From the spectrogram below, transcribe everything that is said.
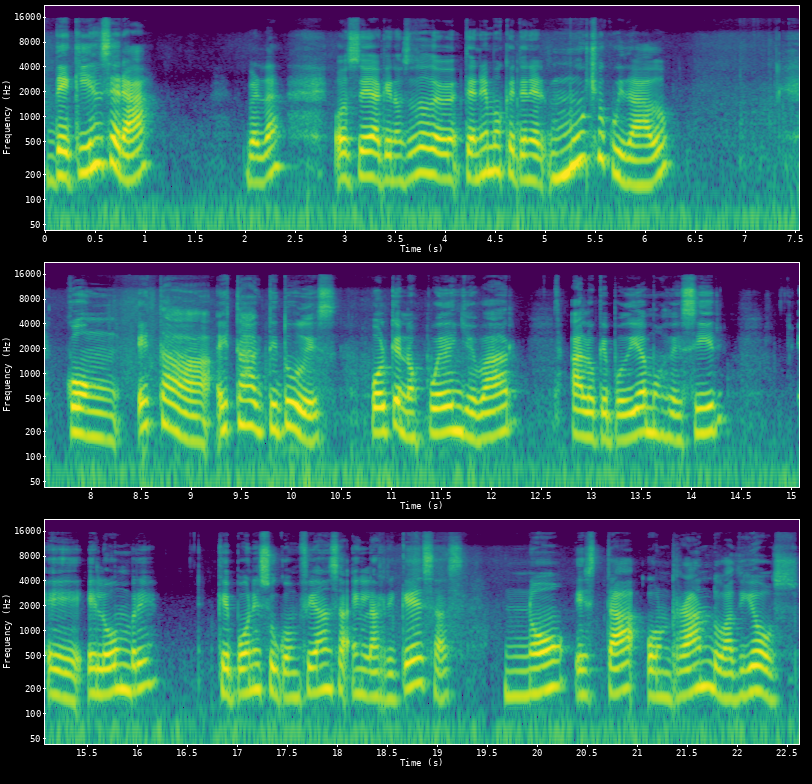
¿De quién será? ¿Verdad? O sea que nosotros tenemos que tener mucho cuidado con estas actitudes porque nos pueden llevar a lo que podíamos decir eh, el hombre que pone su confianza en las riquezas no está honrando a Dios,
